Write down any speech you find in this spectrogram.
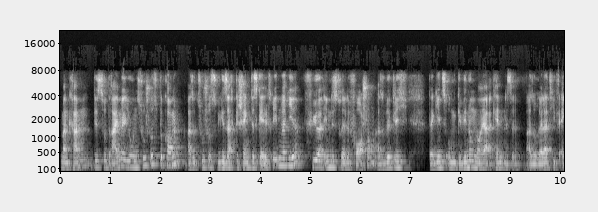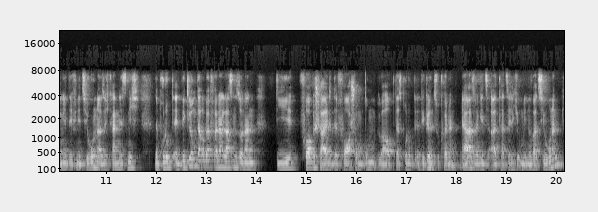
man kann bis zu drei Millionen Zuschuss bekommen. Also Zuschuss, wie gesagt, geschenktes Geld reden wir hier für industrielle Forschung. Also wirklich, da geht es um Gewinnung neuer Erkenntnisse. Also relativ enge Definition. Also ich kann jetzt nicht eine Produktentwicklung darüber fördern lassen, sondern die vorgeschaltete Forschung, um überhaupt das Produkt entwickeln zu können. Ja, also da geht es tatsächlich um Innovationen.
